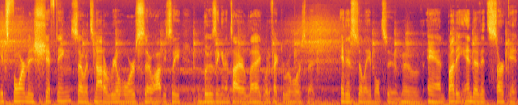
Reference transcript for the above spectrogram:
its form is shifting so it's not a real horse so obviously losing an entire leg would affect a real horse but it is still able to move and by the end of its circuit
